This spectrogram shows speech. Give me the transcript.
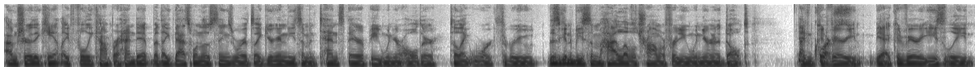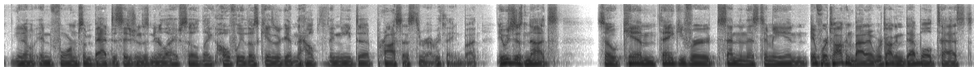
I'm sure they can't like fully comprehend it, but like that's one of those things where it's like you're going to need some intense therapy when you're older to like work through. This is going to be some high level trauma for you when you're an adult and could very yeah could very easily you know inform some bad decisions in your life so like hopefully those kids are getting the help that they need to process through everything but it was just nuts so kim thank you for sending this to me and if we're talking about it we're talking deadbolt test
